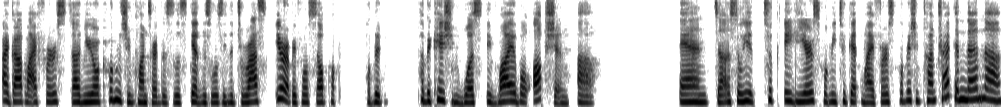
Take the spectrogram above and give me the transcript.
I got my first uh, New York publishing contract. This was, again, this was in the Jurassic era before self publication was a viable option. Uh, and uh, so it took eight years for me to get my first publishing contract. And then uh,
